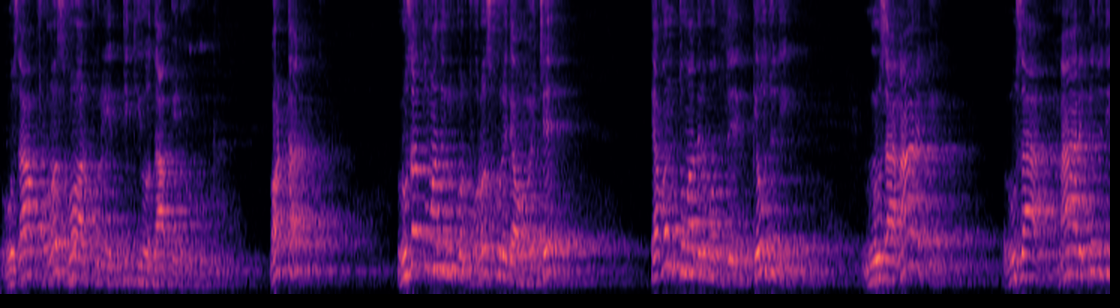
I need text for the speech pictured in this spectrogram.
রোজা ফরজ হওয়ার পরে দ্বিতীয় দাপের হুকুম। অর্থাৎ, রোজা তোমাদের উপর ফরজ করে দেওয়া হয়েছে। এখন তোমাদের মধ্যে কেউ যদি রোজা না রেখে রোজা না রেখে যদি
